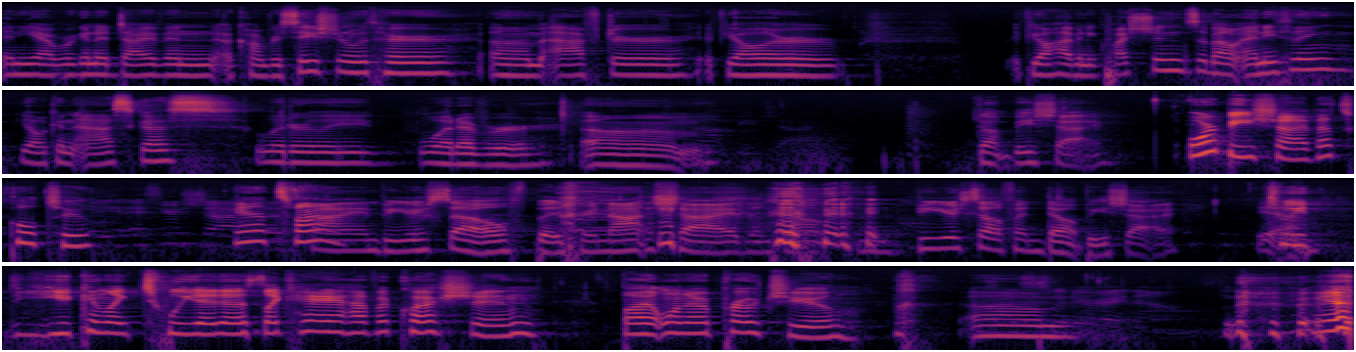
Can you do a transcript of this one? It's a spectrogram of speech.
and yeah, we're gonna dive in a conversation with her um, after. If y'all are, if y'all have any questions about anything, y'all can ask us. Literally, whatever. Um, Don't be shy. Or be shy. That's cool too. Yeah, it's That's fine. fine. Be yourself. But if you're not shy, then don't be yourself and don't be shy. yeah. Tweet. You can like tweet at us like, "Hey, I have a question, but I want to approach you." Um, Yeah.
